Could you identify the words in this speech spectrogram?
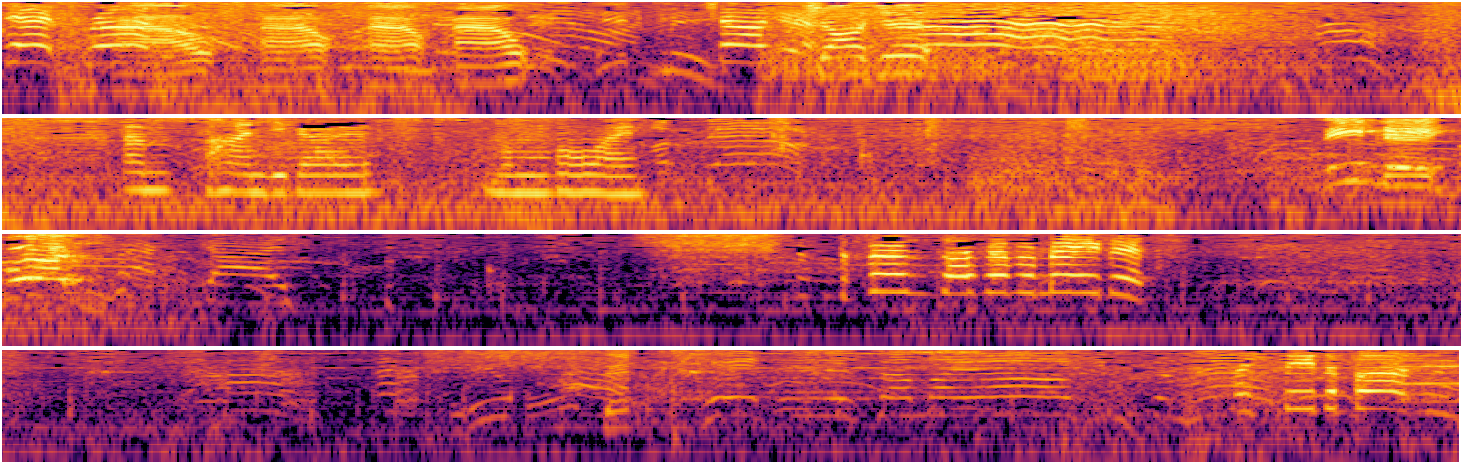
Dead, run! Ow, ow, ow, ow. Charger! Charge it. Ah! I'm behind you guys. I'm on my way. Leave me! Run! It's the furthest I've ever made it! I see the button!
